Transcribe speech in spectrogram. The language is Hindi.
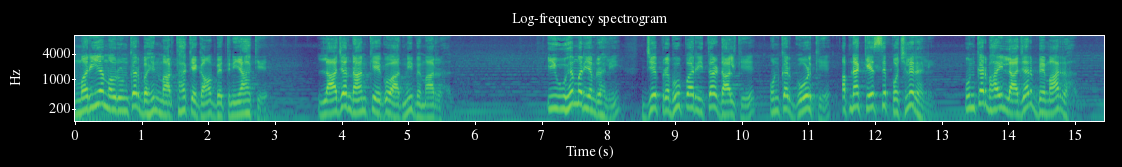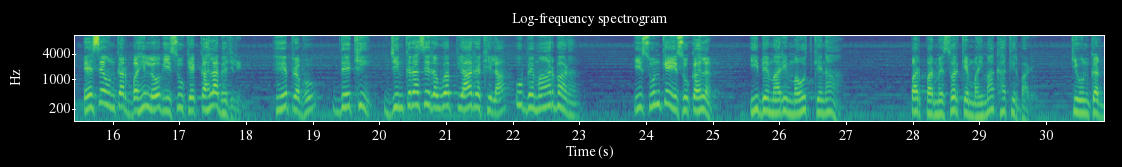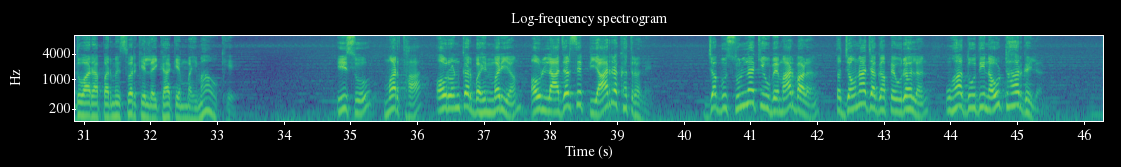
मरियम और उनकर बहिन मार्था के गाँव बेतनियाह के लाजर नाम के एगो आदमी बीमार रहल। ई उहे मरियम रहली, जे प्रभु पर इतर डाल के, उनकर गोड़ के अपना केस से पोछले रहली। उनकर भाई लाजर बीमार रहल। ऐसे उनकर बहिन लोग यीशु के कहला भेजली हे प्रभु, देखी, जिनकरा से रउआ प्यार रखिला वो बीमार बाड़न। ई सुन के यीशु कहलन, ई बीमारी मौत के ना पर परमेश्वर के महिमा खातिर बाड़े, कि उनकर द्वारा परमेश्वर के लइका के महिमा होखे। यीशु मरथा और उनकर बहिन मरियम और लाजर से प्यार रखत रहले। जब वो सुनला कि उ बीमार बाड़न तो जौना जगह पे रहलन वहाँ दो दिन और ठहर गईलन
